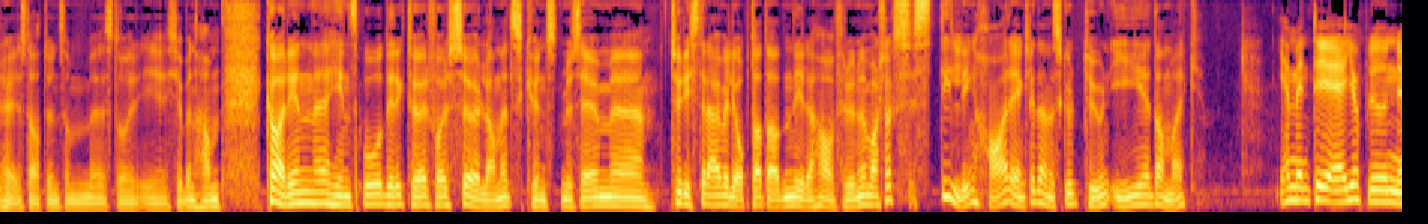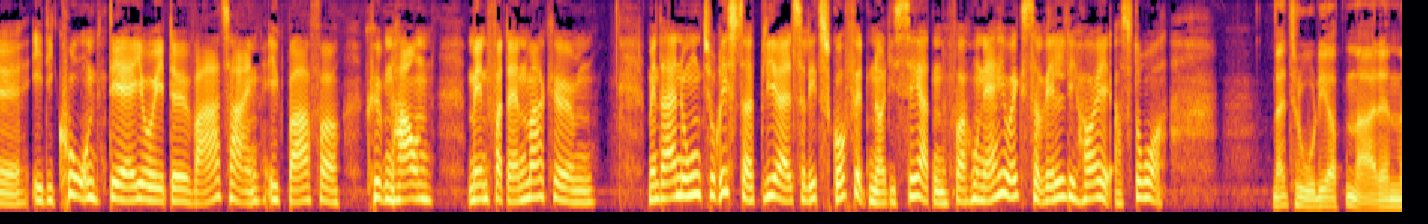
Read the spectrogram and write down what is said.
høye statuen som står i København. Karin Hinsbo, direktør for Sørlandets kunstmuseum. Turister er jo veldig opptatt av den lille havfruen, men hva slags stilling har egentlig denne skulpturen i Danmark? Jamen, det er jo blevet et ikon. Det er jo et varetegn, ikke bare for København, men for Danmark. Men der er noen turister, som blir altså litt skuffet når de ser den, for hun er jo ikke så veldig høy og stor. Nei, tror de at den er en,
